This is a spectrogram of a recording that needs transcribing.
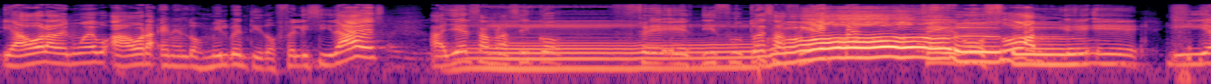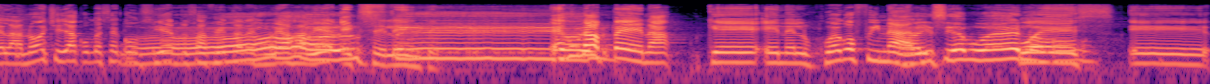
y ahora de nuevo, ahora en el 2022. Felicidades. Ayer San Francisco fe- eh, disfrutó esa fiesta, se gozó a- eh, y en la noche ya con ese concierto, esa fiesta de Julián Javier, excelente. Es una pena que en el juego final Ahí sí es bueno. pues eh,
